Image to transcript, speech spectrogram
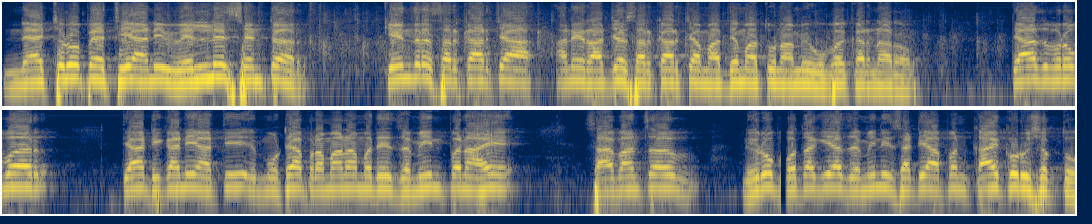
नॅचरोपॅथी आणि वेलनेस सेंटर केंद्र सरकारच्या आणि राज्य सरकारच्या माध्यमातून आम्ही उभं करणार आहोत. त्याचबरोबर त्या ठिकाणी अति मोठ्या प्रमाणामध्ये जमीन पण आहे. साहेबांचं निरोप होता की या जमिनीसाठी आपण काय करू शकतो?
